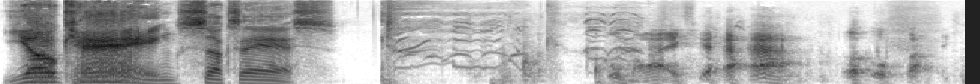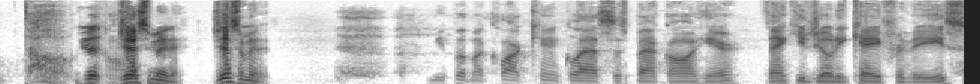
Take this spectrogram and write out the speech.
Yo Kang sucks ass. Oh my. oh my. Dog. Ju- Just a minute. Just a minute. Let me put my Clark Kent glasses back on here. Thank you, Jody K, for these.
